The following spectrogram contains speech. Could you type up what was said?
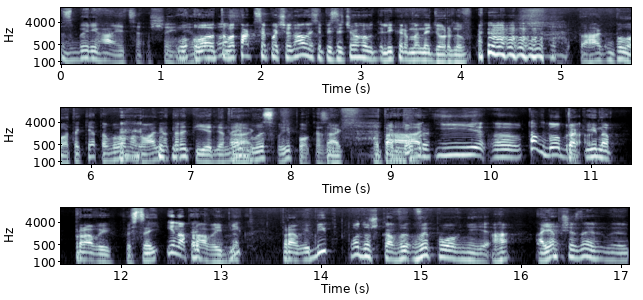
зберігається шийний О, От, лордоз. от все починалося, після чого лікар мене дьорнув. Так, було таке, то була мануальна терапія. Для неї Так. були свої покази. Так, отак А, добре? І е, так добре. Так, і на правий ось цей. І на правий бік. Правий бік. Подушка ви- виповнює. Ага. А я б ще знаєш, е,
